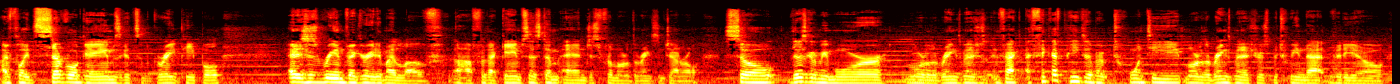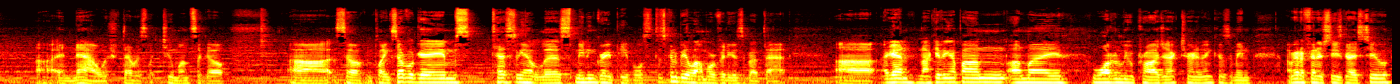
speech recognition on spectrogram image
I've played several games against some great people, and it's just reinvigorated my love uh, for that game system and just for Lord of the Rings in general. So there's going to be more Lord of the Rings miniatures. In fact, I think I've painted about 20 Lord of the Rings miniatures between that video uh, and now, which that was like two months ago. Uh, so I've been playing several games, testing out lists, meeting great people. So there's going to be a lot more videos about that. Uh, again, not giving up on, on my Waterloo project or anything, because I mean, I'm going to finish these guys too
